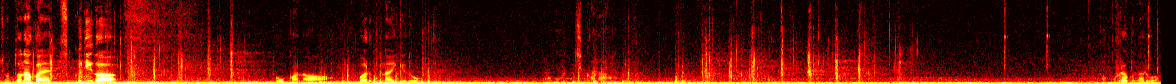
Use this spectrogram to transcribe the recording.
ちょっとなんかね作りがどうかな。悪くないけどあこっちかなあ暗くなるわこ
